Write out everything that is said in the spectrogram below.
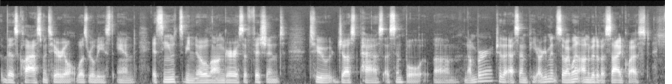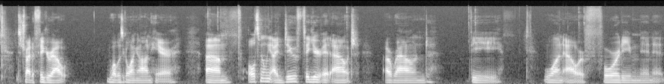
this class material was released, and it seems to be no longer sufficient to just pass a simple um, number to the SMP argument. So I went on a bit of a side quest to try to figure out what was going on here. Um, ultimately, I do figure it out around the one hour, 40 minute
